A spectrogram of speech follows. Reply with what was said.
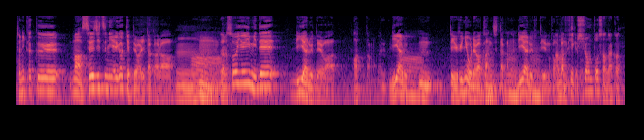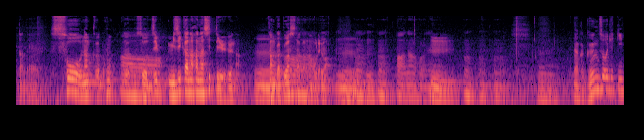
とにかくまあ誠実に描けてはいたから、ううん。あだからそういう意味でリアルではあったのリアル、うん、っていうふうに俺は感じたかな、うん。リアルっていうのか分かんないけど、ションっぽさなかったねそうなんかそうじ身近な話っていうふうなうん。感覚はしたかな、俺は。ううんうんん。ああなるほどね。うん、うんうんなんか群像劇っ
